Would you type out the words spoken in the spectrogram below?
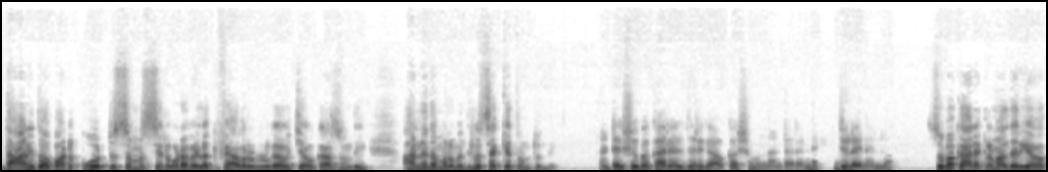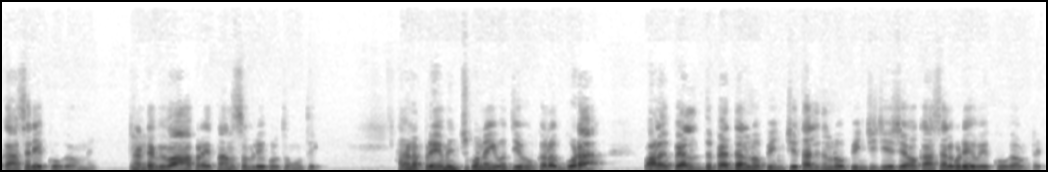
దానితో పాటు కోర్టు సమస్యలు కూడా వీళ్ళకి ఫేవరబుల్గా వచ్చే అవకాశం ఉంది. అన్నదమ్ముల మధ్యలో సఖ్యత ఉంటుంది. అంటే శుభకార్యాలు జరిగే అవకాశం ఉందంటారండి? జూలై నెలలో? శుభ కార్యక్రమాలు జరిగే అవకాశాలు ఎక్కువగా ఉన్నాయి. అంటే. వివాహ ప్రయత్నాలు సఫలీకృతం అవుతాయి. అలానే ప్రేమించుకున్న యువతి యువకులకు కూడా వాళ్ళకి పెద్ద పెద్దలను ఒప్పించి తల్లిదండ్రులు ఒప్పించి చేసే అవకాశాలు కూడా ఎక్కువగా ఉంటాయి.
